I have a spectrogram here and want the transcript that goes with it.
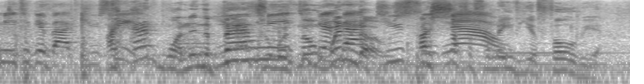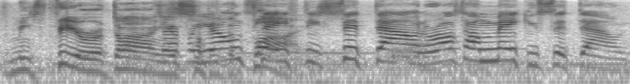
need to get back to your seat. I had one in the You bathroom need with to no get back windows. to your I suffer now. from aviophobia. It means fear of dying Sir, is for something your own that flies. safety, sit down, or else I'll make you sit down.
